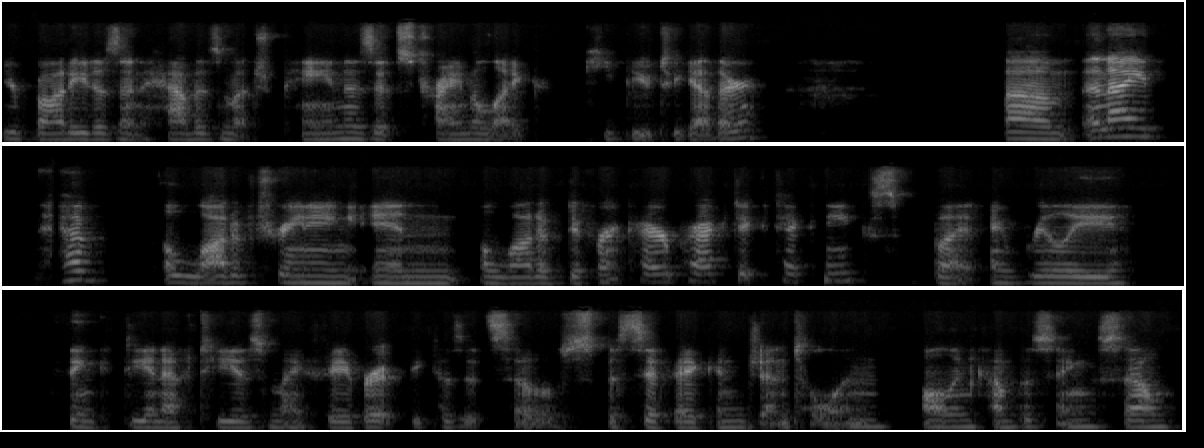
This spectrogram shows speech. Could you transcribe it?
your body doesn't have as much pain as it's trying to like keep you together. Um, and I have a lot of training in a lot of different chiropractic techniques, but I really think DNFT is my favorite because it's so specific and gentle and all encompassing. So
